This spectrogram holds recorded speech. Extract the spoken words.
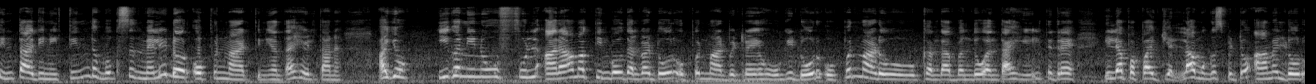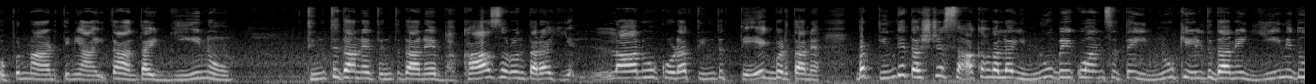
ತಿಂತಾ ಇದ್ದೀನಿ. ತಿಂದು ಮುಗಿಸಿದ ಮೇಲೆ ಡೋರ್ ಓಪನ್ ಮಾಡ್ತೀನಿ ಅಂತ ಹೇಳ್ತಾನೆ. ಅಯ್ಯೋ, ಈಗ ನೀನು ಫುಲ್ ಆರಾಮಾಗಿ ತಿನ್ಬೋದಲ್ವಾ ಡೋರ್ ಓಪನ್ ಮಾಡಿಬಿಟ್ರೆ, ಹೋಗಿ ಡೋರ್ ಓಪನ್ ಮಾಡು ಕಂದ ಬಂದು ಅಂತ ಹೇಳ್ತಿದ್ರೆ, ಇಲ್ಲ ಪಾಪ, ಎಲ್ಲ ಮುಗಿಸ್ಬಿಟ್ಟು ಆಮೇಲೆ ಡೋರ್ ಓಪನ್ ಮಾಡ್ತೀನಿ, ಆಯಿತಾ ಅಂತ, ಏನು? ತಿಂತಿದ್ದಾನೆ ತಿಂತಿದ್ದಾನೆ ಬಕಾಸುರನ್ ಥರ ಎಲ್ಲನೂ ಕೂಡ ತಿಂದು ತೇಗ್ಬಿಡ್ತಾನೆ. ಬಟ್ ತಿಂದಿದ್ದಷ್ಟೇ ಸಾಕಾಗಲ್ಲ, ಇನ್ನೂ ಬೇಕು ಅನಿಸುತ್ತೆ, ಇನ್ನೂ ಕೇಳ್ತಿದ್ದಾನೆ, ಏನಿದು,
